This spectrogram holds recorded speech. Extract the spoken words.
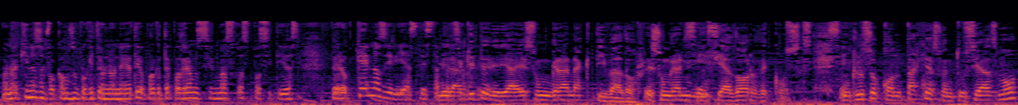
Bueno, aquí nos enfocamos un poquito en lo negativo porque te podríamos decir más cosas positivas, pero ¿qué nos dirías de esta Mira, persona? aquí te diría, es un gran activador, es un gran iniciador de cosas. Incluso contagia su entusiasmo,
